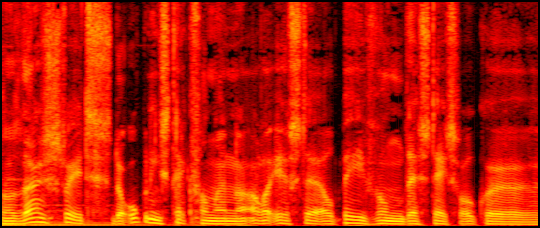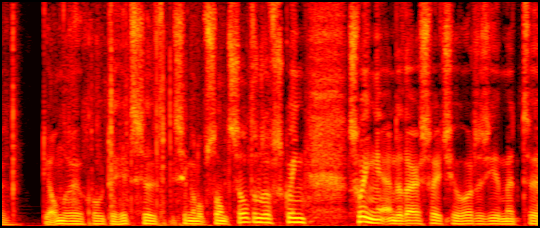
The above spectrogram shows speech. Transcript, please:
van de Dire Straits, de openingstrek van een allereerste LP van destijds... ook eh, die andere grote hits, eh, single op stand Sultans of Swing. Swing en de Dire Straits, je hoorde ze hier met eh,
